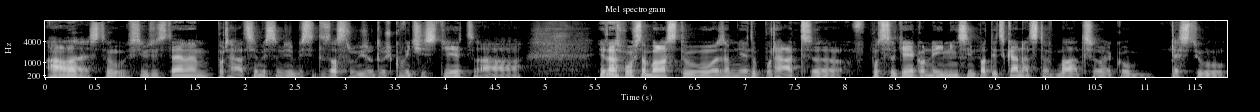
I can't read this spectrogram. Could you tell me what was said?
ale s, tou, s tím systémem pořád si myslím, že by si to zasloužilo trošku vyčistit a je tam spousta balastů a za mě je to pořád eh, v podstatě jako nejméně sympatická nadstavba, co jako testu.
